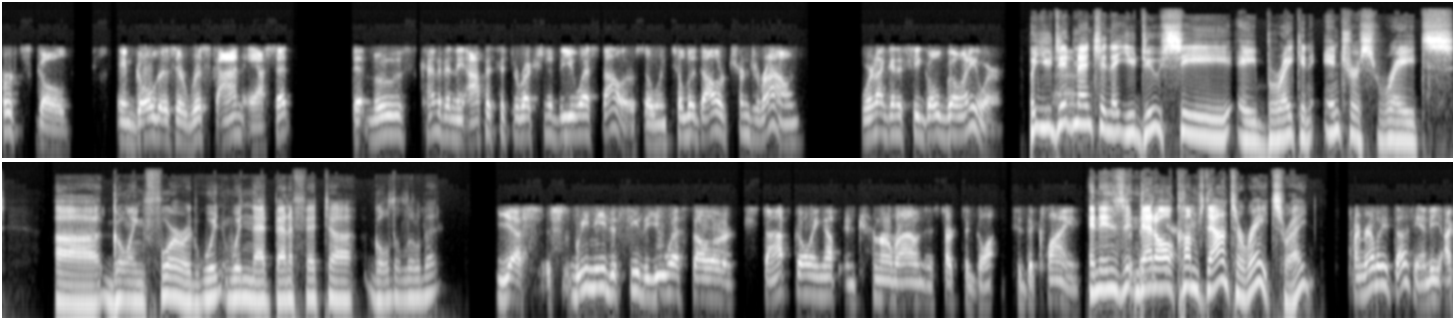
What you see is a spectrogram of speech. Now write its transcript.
hurts gold. And gold is a risk on asset that moves kind of in the opposite direction of the US dollar. So until the dollar turns around, we're not going to see gold go anywhere. But you did uh, mention that you do see a break in interest rates uh, going forward. Wouldn't, wouldn't that benefit uh, gold a little bit? Yes, we need to see the U.S. dollar stop going up and turn around and start to go, to decline. And is it, that all comes down to rates, right? Primarily, it does, Andy. I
